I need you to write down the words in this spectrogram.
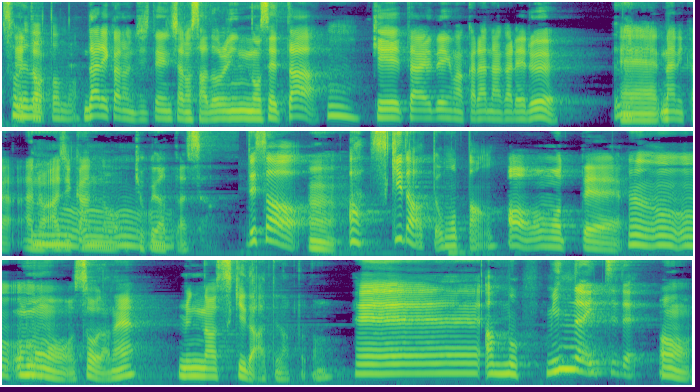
それだったんだえと誰かの自転車のサドルに乗せた、うん。携帯電話から流れる、えー何か、あうんの、アジカンの曲だったんですよ。でさ、うん。あ、あ、好きだって思ったん？思って、うんうんうんうん。もう、そうだね。みんな好きだってなったと思う。へえ、あ、もう、みんな一致で。うん。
